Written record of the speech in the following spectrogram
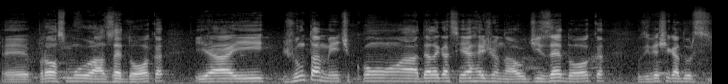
é, próximo a Zedoca, e aí juntamente com a delegacia regional de Zedoca, os investigadores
